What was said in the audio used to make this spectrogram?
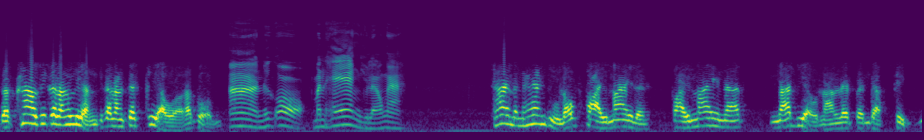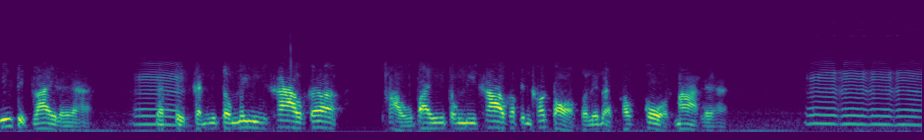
แบบข้าวที่กำลังเหลืองที่กำลังจะเกี่ยวอะครับผม อ่า นึกออกมันแห้งอยู่แล้วไงใช่มันแห้งอยู่แล้วไฟไหม้เลย ไฟไหม้นะ นะเดี่ยวนั้นเลยเป็นแบบสิบยี่สิบไร่เลยอะฮะอืมแบบติดกันอีตรงไม่มีข้าวก็เผาไปตรงมีข้าวก็เป็นข้าวตอกไปเลยแบบเขาโกรธมากเลยฮะอืมอืมอืมอืม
